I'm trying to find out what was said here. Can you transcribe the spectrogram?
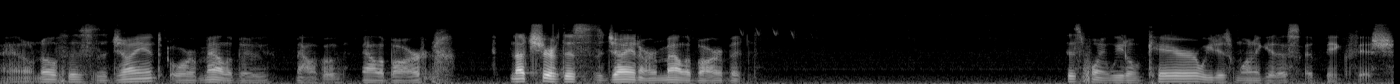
I don't know if this is a giant or Malibu. Malibu. Malabar. Not sure if this is a giant or a Malabar, but this point we don't care, we just want to get us a big fish.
